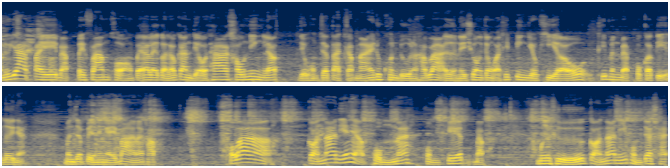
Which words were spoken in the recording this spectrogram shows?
อนุญาตไปแบบไปฟาร์มของไปอะไรก่อนแล้วกันเดี๋ยวถ้าเขานิ่งแล้วเดี๋ยวผมจะตัดกลับมาให้ทุกคนดูนะครับว่าเออในช่วงจังหวะที่ปิงเขียวๆที่มันแบบปกติเลยเนี่ย มันจะเป็นยังไงบ้างนะครับ เพราะว่าก่อนหน้านี้เนี่ยผมนะผมเทสแบบ มือถือก่อนหน้านี้ผมจะใช้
